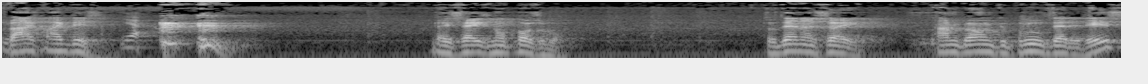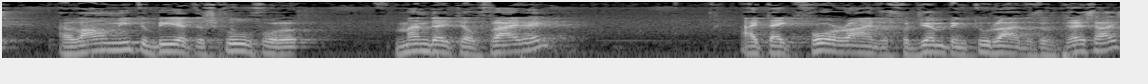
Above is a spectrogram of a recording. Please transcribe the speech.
rides like this. Yeah. They say it's not possible. So then I say, I'm going to prove that it is. Allow me to be at the school for Monday till Friday. I take four riders for jumping, two riders of dressage.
